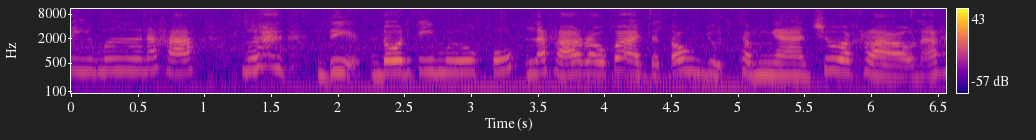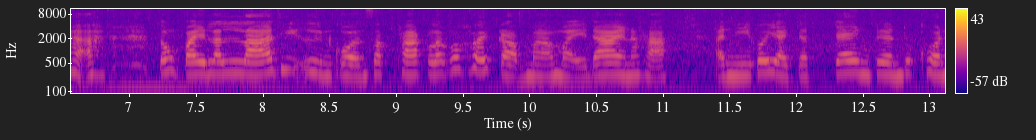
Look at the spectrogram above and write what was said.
ตีมือนะคะ เมื่อโดนตีมือปุ๊บนะคะ เราก็อาจจะต้องหยุดทำงานชั่วคราวนะคะ ต้องไปลันล้าที่อื่นก่อนสักพักแล้วก็ค่อยกลับมาใหม่ได้นะคะ อันนี้ก็อยากจะแจ้งเตือนทุกคน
